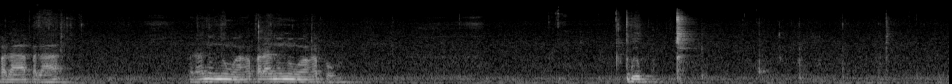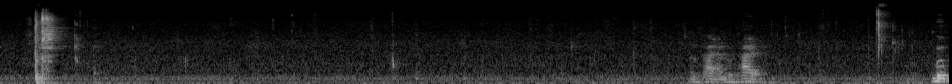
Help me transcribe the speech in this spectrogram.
ปลาปลาปลาร้านัวๆครับปลาร้านัวๆครับผมบึ้บ อันสุด ท้ายอันสุดท้ายบึ๊บ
